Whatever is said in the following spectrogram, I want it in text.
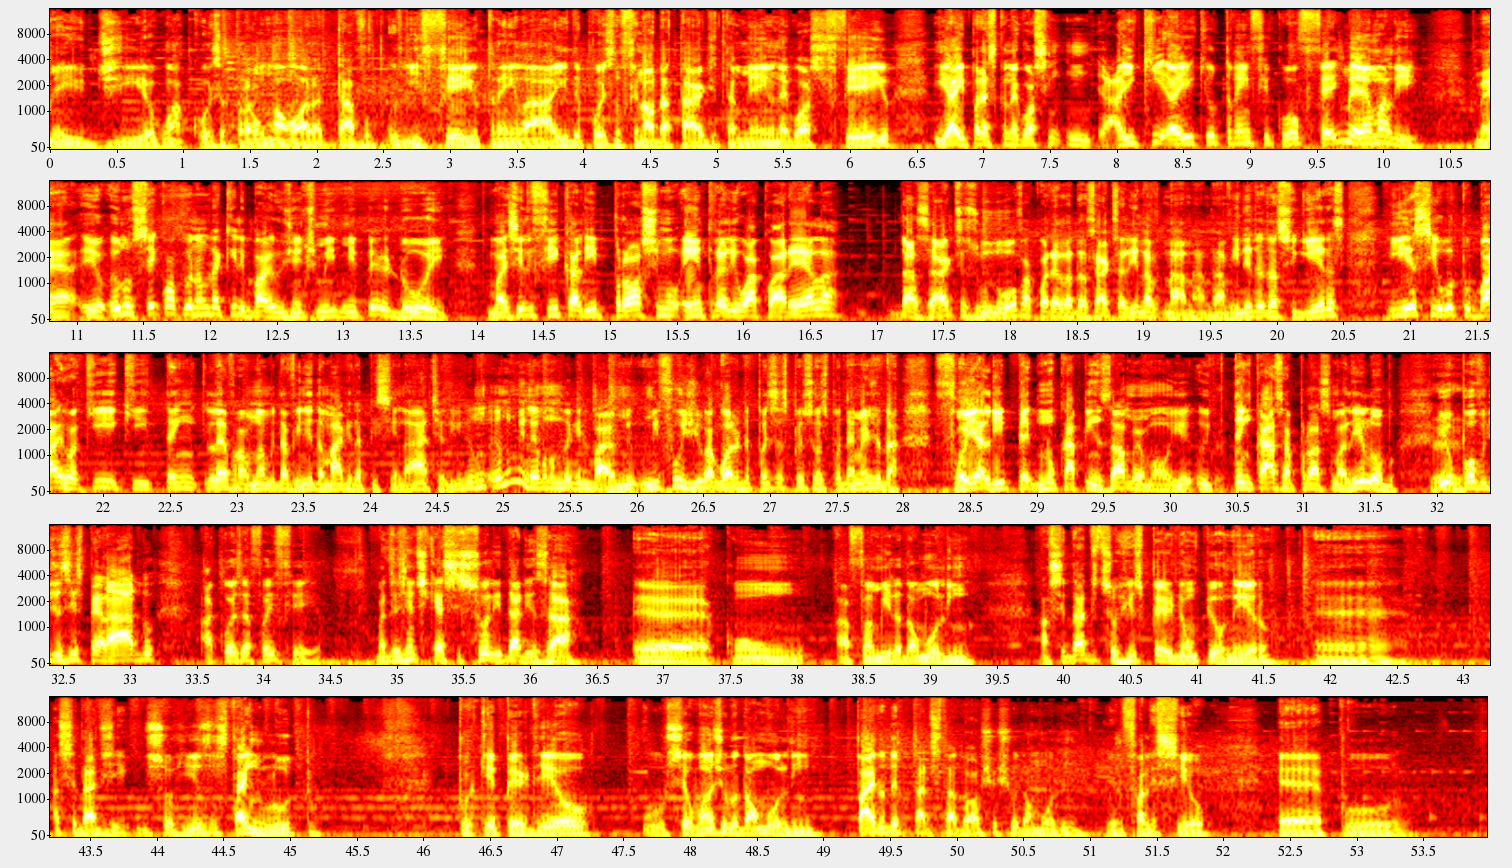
meio-dia, alguma coisa para uma hora, tava e feio o trem lá, e depois no final da tarde também o negócio feio, e aí parece que o negócio aí que aí que o trem ficou feio mesmo ali, né? Eu, eu não sei qual é o nome daquele bairro, gente, me, me perdoe, mas ele fica ali próximo entre ali o Aquarela das Artes, o novo Aquarela das Artes ali na, na, na, Avenida das Figueiras e esse outro bairro aqui que tem leva o nome da Avenida Magda Piscinati ali, eu, eu não me lembro o nome daquele bairro, me, me, fugiu agora, depois as pessoas puderem me ajudar. Foi ali no Capinzal, meu irmão, e, e tem casa próxima ali, Lobo, hum. e o hum. povo desesperado, a coisa foi feia. Mas a gente quer se solidarizar é, com a família da Almolim. A cidade de Sorriso perdeu um pioneiro. É, a cidade de Sorriso está em luto porque perdeu o seu Ângelo Dalmolin, pai do deputado estadual Chuchu Dalmolin. Ele faleceu é, por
